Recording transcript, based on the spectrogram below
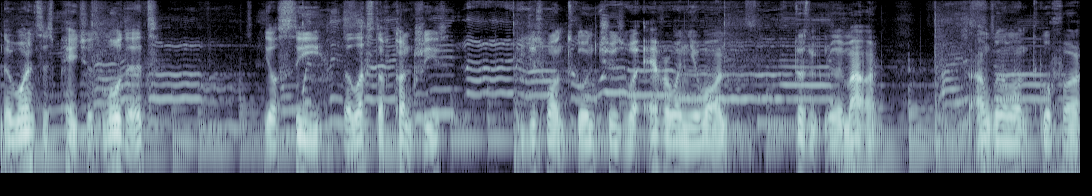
Now once this page is loaded, you'll see the list of countries. You just want to go and choose whatever one you want. Doesn't really matter. I'm going to want to go for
